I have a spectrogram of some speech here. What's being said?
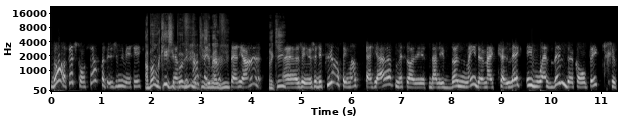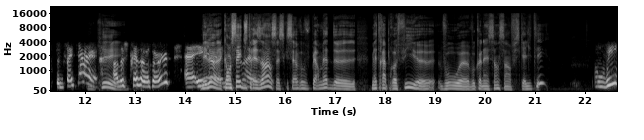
Non, en fait, je conserve stratégie numérique. Ah bon, OK, j'ai pas vu. OK, j'ai mal vu. Supérieur. OK. Euh, je n'ai plus enseignement supérieur, mais c'est dans les, bonnes mains de ma collègue et voisine de comté, Christine Saint-Pierre. Alors, je suis très heureuse. Euh, mais là, euh, Conseil du Trésor, est-ce que ça va vous permettre de mettre à profit vos, vos connaissances en fiscalité? Oui,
